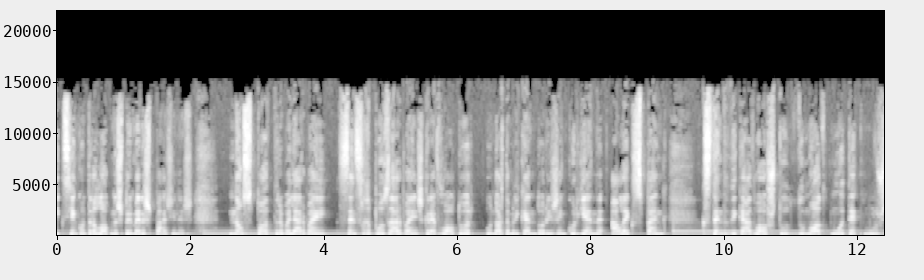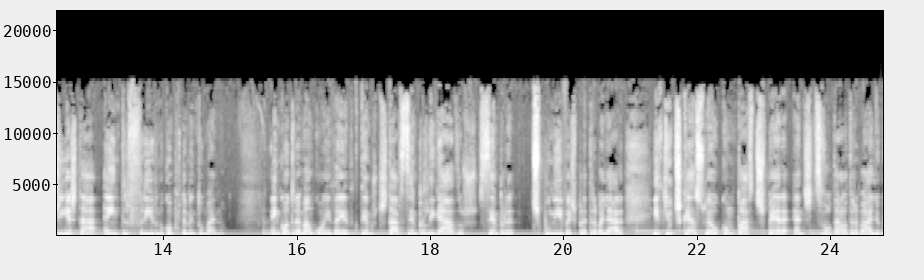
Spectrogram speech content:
e que se encontra logo nas primeiras páginas. Não se pode trabalhar bem sem se repousar bem, escreve o autor, o norte-americano de origem coreana Alex Pang, que se tem dedicado ao estudo do modo como a tecnologia está a interferir no comportamento humano. Em contramão com a ideia de que temos de estar sempre ligados, sempre disponíveis para trabalhar e de que o descanso é o compasso de espera antes de se voltar ao trabalho,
